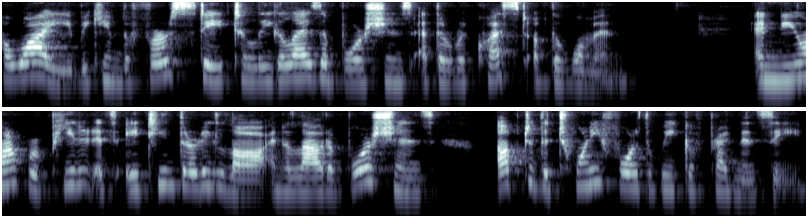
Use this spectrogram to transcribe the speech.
Hawaii became the first state to legalize abortions at the request of the woman. And New York repeated its 1830 law and allowed abortions up to the 24th week of pregnancy.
